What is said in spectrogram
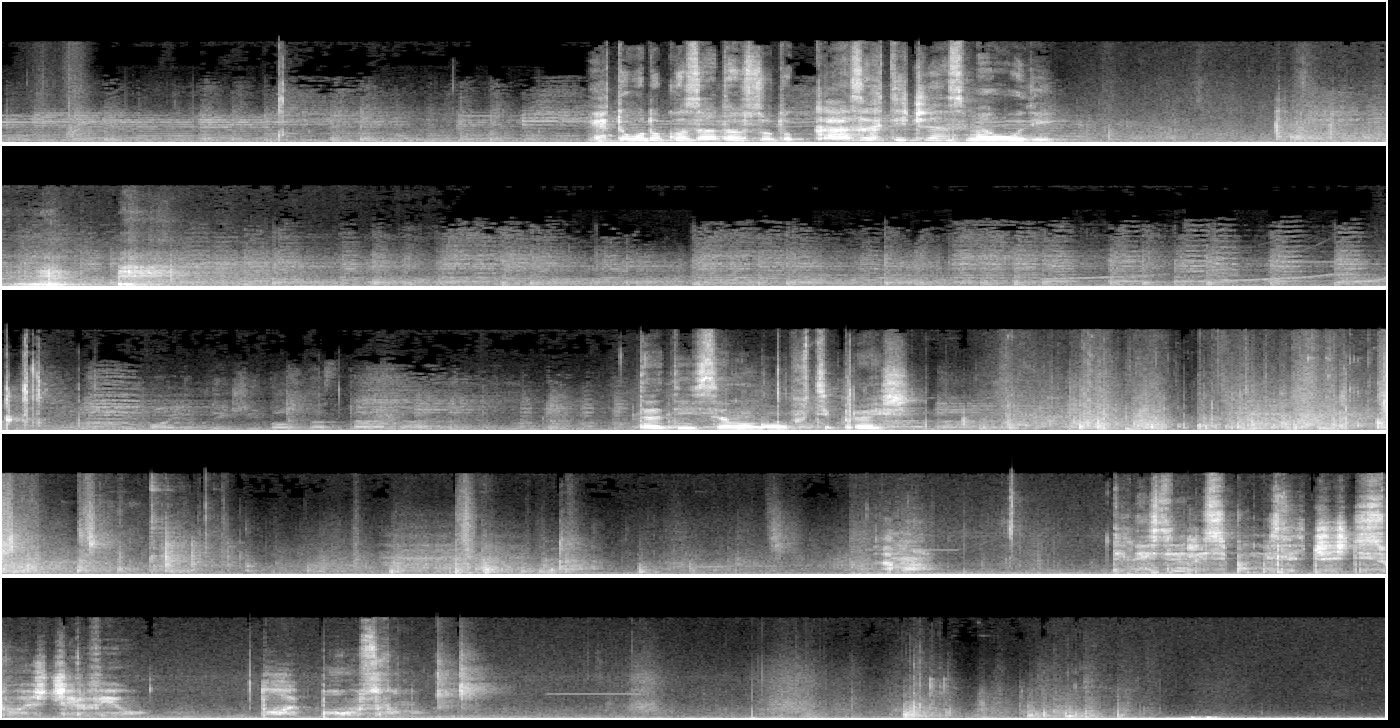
Ето го доказателството. Казах ти, че не сме луди. Та ти само глупости правиш. Ама, ти не се ли си помисли, че ще сложиш червило? То е ползвано.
